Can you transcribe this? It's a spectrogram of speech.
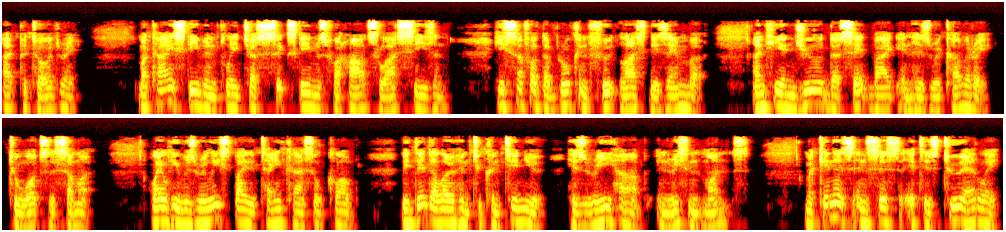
at Pittodrie. Mackay-Steven played just six games for Hearts last season. He suffered a broken foot last December, and he endured a setback in his recovery towards the summer. While he was released by the Tynecastle club, they did allow him to continue his rehab in recent months. McInnes insists it is too early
